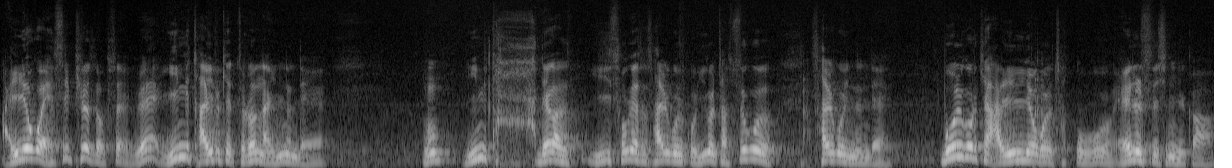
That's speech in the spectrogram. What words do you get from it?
알려고 애쓸 필요도 없어요. 왜? 이미 다 이렇게 드러나 있는데. 응? 이미 다 내가 이 속에서 살고 있고 이걸 다 쓰고 살고 있는데 뭘 그렇게 알려고 자꾸 애를 쓰십니까?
